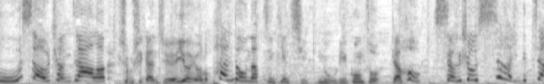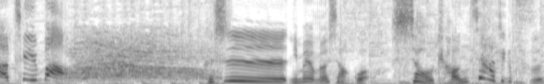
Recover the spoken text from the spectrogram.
午小长假了，是不是感觉又有了盼头呢？今天起努力工作，然后享受下一个假期吧。可是你们有没有想过，小长假这个词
